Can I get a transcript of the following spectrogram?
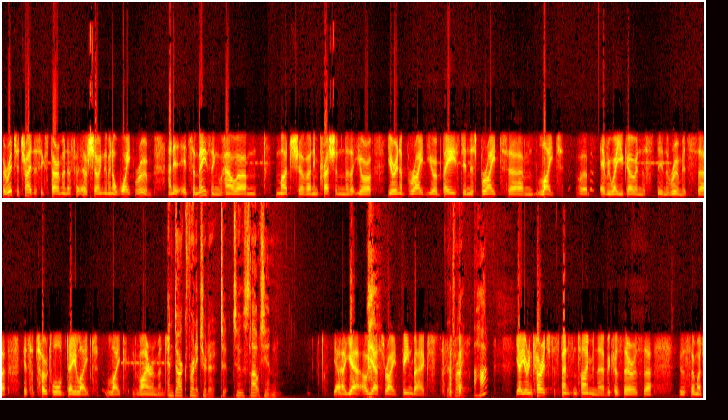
But Richard tried this experiment of, of showing them in a white room, and it, it's amazing how. Um, much of an impression that you're you're in a bright you're bathed in this bright um, light uh, everywhere you go in the in the room. It's uh, it's a total daylight like environment and dark furniture to, to, to slouch in. Yeah, yeah. Oh, yes, right. Bean bags. That's right. Uh huh. yeah, you're encouraged to spend some time in there because there is uh, there's so much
